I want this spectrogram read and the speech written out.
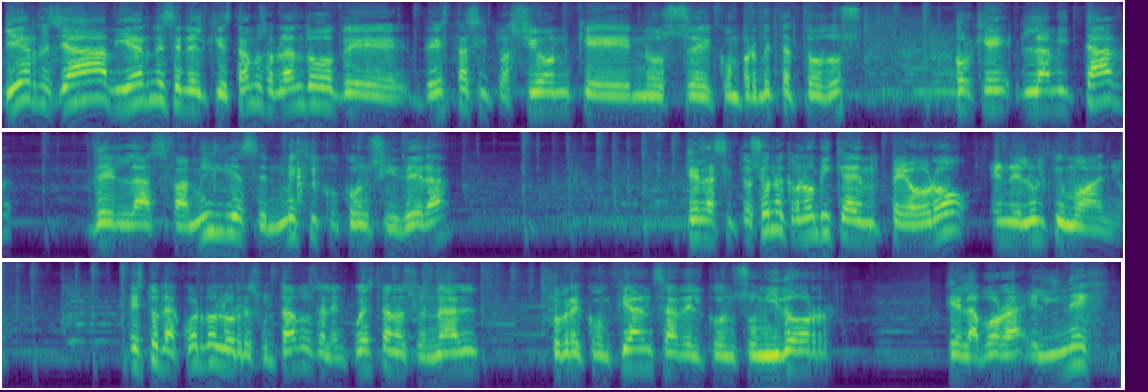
Viernes ya, viernes en el que estamos hablando de, de esta situación que nos eh, compromete a todos, porque la mitad de las familias en México considera que la situación económica empeoró en el último año. Esto de acuerdo a los resultados de la encuesta nacional sobre confianza del consumidor que elabora el INEGI.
